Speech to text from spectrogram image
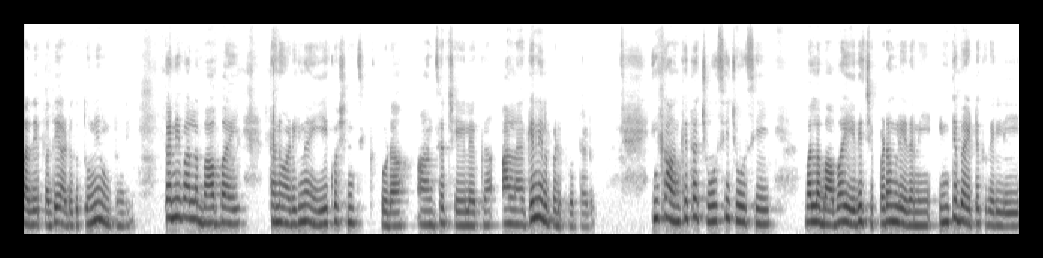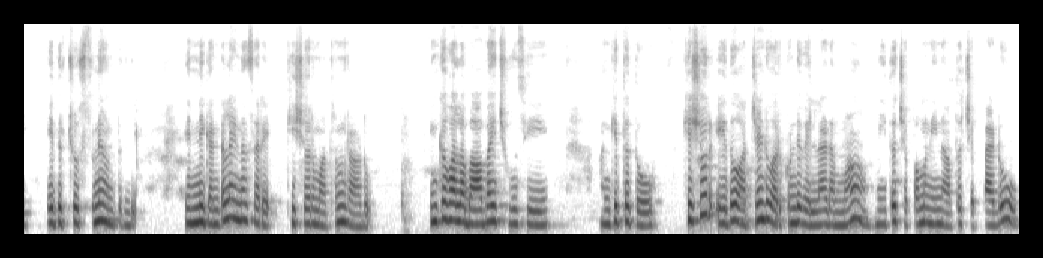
పదే పదే అడుగుతూనే ఉంటుంది. కానీ వాళ్ళ బాబాయ్ తను అడిగిన ఏ క్వశ్చన్స్కి కూడా ఆన్సర్ చేయలేక అలాగే నిలబడిపోతాడు. ఇంకా అంకిత చూసి చూసి వాళ్ళ బాబాయ్ ఏది చెప్పడం లేదని ఇంటి బయటకు వెళ్ళి ఎదురు చూస్తూనే ఉంటుంది. ఎన్ని గంటలైనా సరే కిషోర్ మాత్రం రాడు. ఇంకా వాళ్ళ బాబాయ్ చూసి అంకితతో కిషోర్ ఏదో అర్జెంట్ వర్క్ ఉండి వెళ్ళాడమ్మా నీతో చెప్పమని నాతో చెప్పాడు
